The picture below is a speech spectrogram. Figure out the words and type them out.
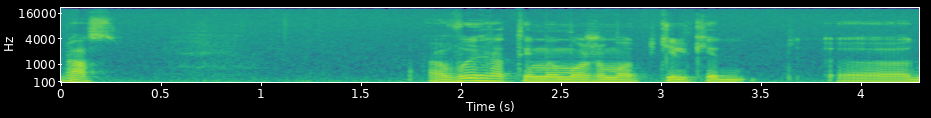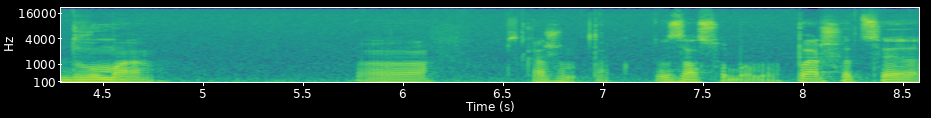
раз. Виграти ми можемо тільки е, двома, скажімо так, засобами. Перше, це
